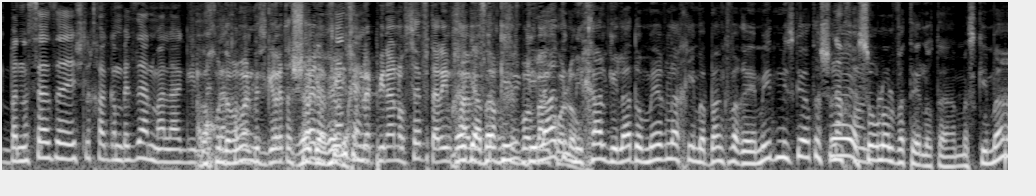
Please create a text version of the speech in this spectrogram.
בנושא הזה יש לך גם בזה על מה להגיד. אבל אנחנו. מדברים על מסגרת אשראי, אנחנו. הולכים. לפינה נוספת, על אם חייב לפתוח חשבון בנק או לא. מיכל גלעד אומר לך, אם הבנק כבר העמיד מסגרת אשראי, נכון. אסור לו לבטל אותה. מסכימה?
